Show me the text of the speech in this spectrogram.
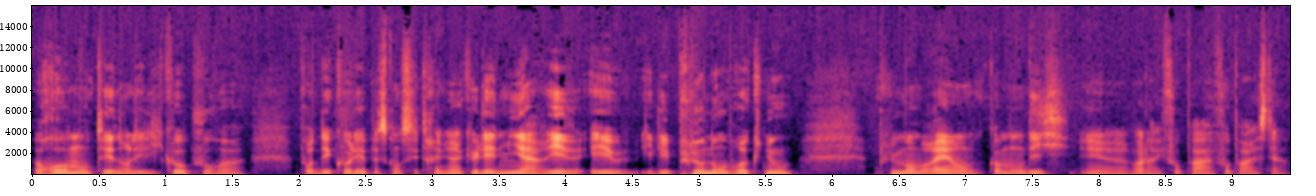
remonter dans l'hélico pour, pour décoller parce qu'on sait très bien que l'ennemi arrive et il est plus nombreux que nous plus membré, comme on dit. Et euh, voilà, il faut pas, faut pas rester là.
